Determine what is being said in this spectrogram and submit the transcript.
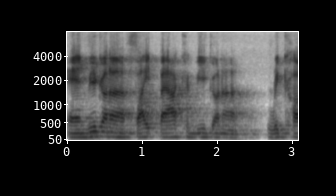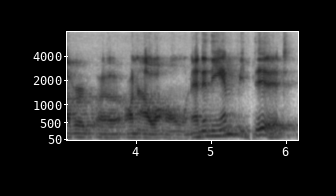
And we're going to fight back and we're going to recover uh, on our own. And in the end, we did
